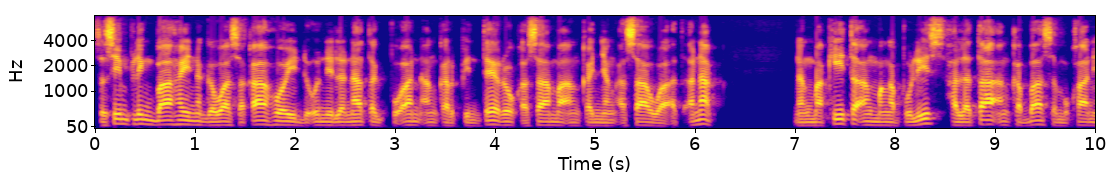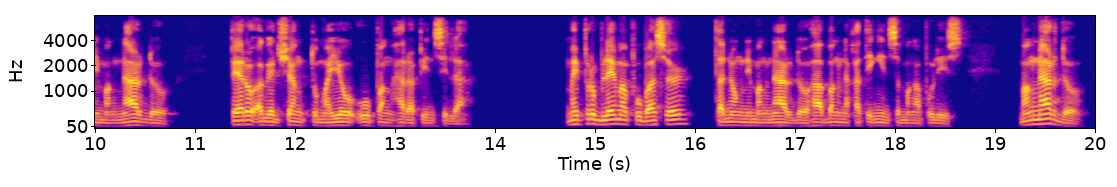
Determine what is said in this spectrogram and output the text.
Sa simpleng bahay na gawa sa kahoy, doon nila natagpuan ang karpintero kasama ang kanyang asawa at anak. Nang makita ang mga pulis, halata ang kaba sa mukha ni Mang Nardo, pero agad siyang tumayo upang harapin sila. May problema po ba, sir? Tanong ni Mang Nardo habang nakatingin sa mga pulis. Mang Nardo,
